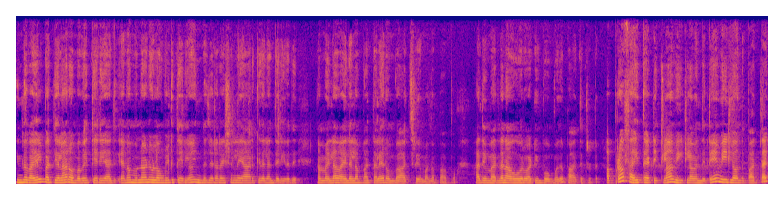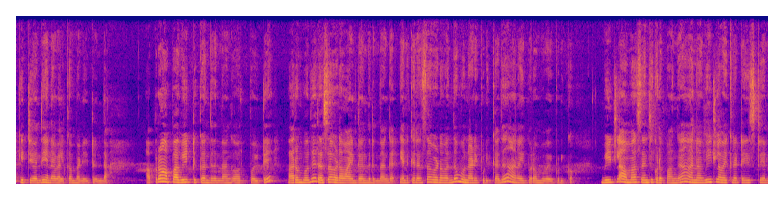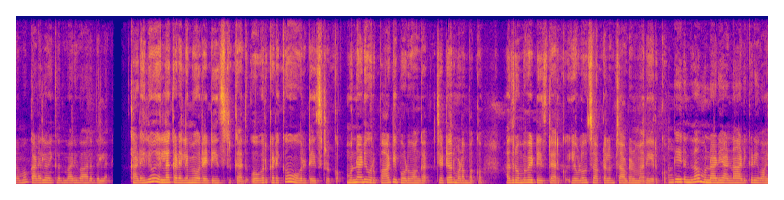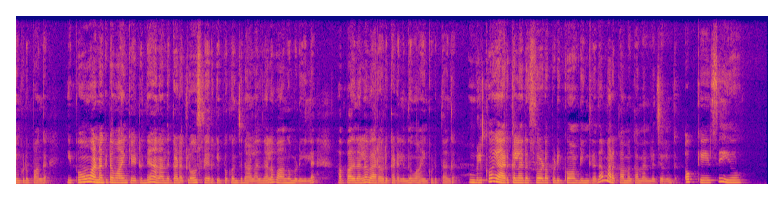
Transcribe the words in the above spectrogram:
இந்த வயல் பற்றியெல்லாம் ரொம்பவே தெரியாது. ஏன்னா முன்னாடி உள்ளவங்களுக்கு தெரியும் இந்த ஜெனரேஷனில் யாருக்கு இதெல்லாம் தெரிகிறது? நம்ம எல்லாம் வயலெல்லாம் பார்த்தாலே ரொம்ப ஆச்சரியமாக தான் பார்ப்போம். அதே மாதிரி தான் நான் ஒவ்வொரு வாட்டியும் போகும்போது பார்த்துட்ருப்பேன். அப்புறம் ஃபைவ் தேர்ட்டிக்கெலாம் வீட்டில் வந்துட்டேன் வீட்டில் வந்து பார்த்தா கிட்டி வந்து என்னை வெல்கம் பண்ணிகிட்டு இருந்தா அப்புறம் அப்பா வீட்டுக்கு வந்திருந்தாங்க ஒர்க் போயிட்டு. வரும்போது ரச வடை வாங்கிட்டு வந்திருந்தாங்க. எனக்கு ரச வடை வந்து முன்னாடி பிடிக்காது ஆனால் இப்போ ரொம்பவே பிடிக்கும். வீட்டில் அம்மா செஞ்சு கொடுப்பாங்க ஆனால் வீட்டில் வைக்கிற டேஸ்ட் என்னமோ கடையில் வைக்கிறது மாதிரி வாரதில்லை. கடையிலையும் எல்லா கடையிலையுமே ஒரே டேஸ்ட் இருக்காது. ஒவ்வொரு கடைக்கும் ஒவ்வொரு டேஸ்ட் இருக்கும். முன்னாடி ஒரு பாட்டி போடுவாங்க செட்டியார் மடம் பக்கம். அது ரொம்பவே டேஸ்ட்டாக இருக்கும். எவ்வளோ சாப்பிட்டாலும் சாப்பிடணும் மாதிரி இருக்கும். அங்கே இருந்து தான் முன்னாடி அண்ணா அடிக்கடி வாங்கி கொடுப்பாங்க. இப்போவும் அண்ணாக்கிட்ட வாங்கி கேட்டிருந்தேன். ஆனால் அந்த கடை க்ளோஸில் இருக்குது இப்போ கொஞ்ச நாள். அதனால வாங்க முடியல. அப்போ அதனால வேற ஒரு கடையிலேருந்து வாங்கி கொடுத்தாங்க. உங்களுக்கும் யாருக்கெல்லாம் ரசோட பிடிக்கும் அப்படிங்கிறத மறக்காமல் கமெண்டில் சொல்லுங்கள் ஓகே சி யூ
